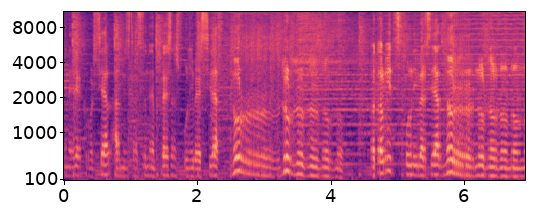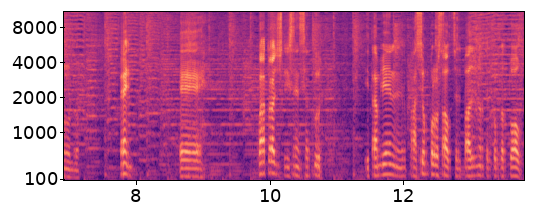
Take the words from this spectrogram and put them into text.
Ingeniería Comercial, Administración de Empresas, Universidad NUR, NUR, NUR, NUR, NUR, NUR. Universidad NUR, NUR, NUR, NUR, NUR, NUR. Ven, eh, cuatro años de licenciatura. Y también eh, pasión por los autos, el padrino te compra tu auto.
